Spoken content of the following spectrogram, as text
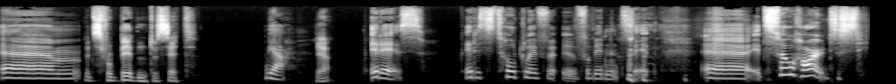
Um, It's forbidden to sit. yeah, Yeah. it is. It is totally f- forbidden to sit. uh, it's so hard to sit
